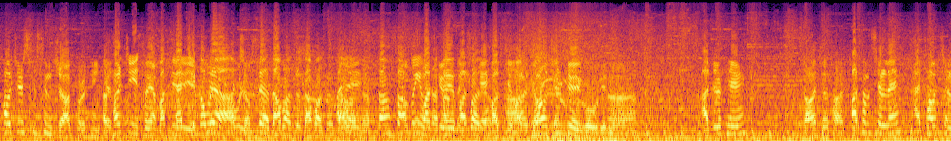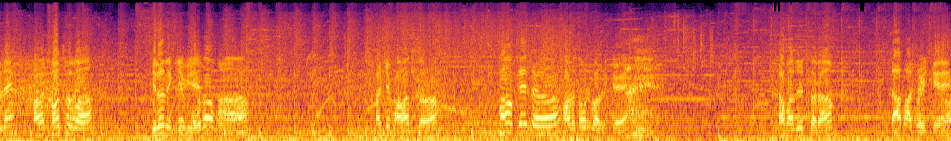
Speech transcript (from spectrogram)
탈출 시스템 좋아 그렇게 아, 탈진 있어 그냥 맞대. 야, 직스야, 직스야 나봐줘, 나봐줘, 나봐줘. 땅 쌍둥이 맞게, 맞게, 맞게, 맞게. 아, 줄게 이거 우리는. 아즈르필. 나왔죠, 다. 바텀 칠래? 아, 타워 칠래? 아, 버터가. 이런 느낌이야. 아. 발진 박았어. 타워 깨져. 바로 더블 받을게. 나 봐줄 사람? 나 봐줄게.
